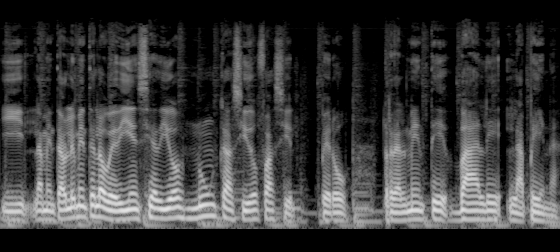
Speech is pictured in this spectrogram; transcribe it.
Y lamentablemente la obediencia a Dios nunca ha sido fácil, pero realmente vale la pena.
